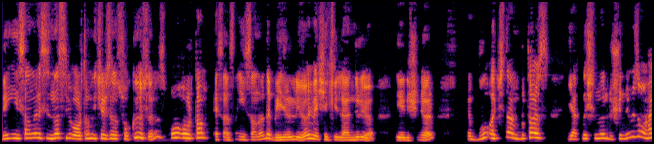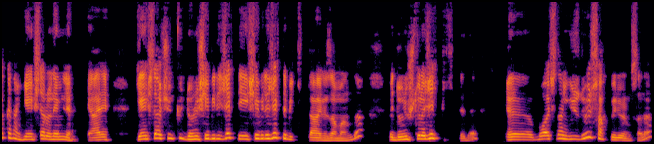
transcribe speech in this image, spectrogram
Ve insanları siz nasıl bir ortamın içerisine sokuyorsanız o ortam esasında insanları da belirliyor ve şekillendiriyor diye düşünüyorum. E bu açıdan bu tarz yaklaşımları düşündüğümüz zaman hakikaten gençler önemli. Yani gençler çünkü dönüşebilecek, değişebilecek de bir kitle aynı zamanda ve dönüştürecek bir kitle de. E, bu açıdan yüzde yüz hak veriyorum sana.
